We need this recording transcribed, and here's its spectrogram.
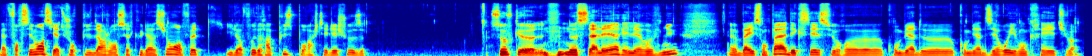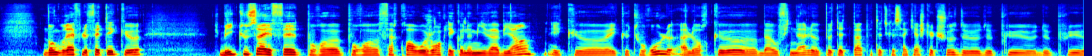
bah, forcément, s'il y a toujours plus d'argent en circulation, en fait, il en faudra plus pour acheter les choses. Sauf que nos salaires et les revenus, euh, bah, ils sont pas indexés sur euh, combien, de, combien de zéros ils vont créer, tu vois. Donc bref, le fait est que je me dis que tout ça est fait pour, euh, pour faire croire aux gens que l'économie va bien et que, et que tout roule, alors que bah, au final, peut-être pas, peut-être que ça cache quelque chose de, de plus, de plus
